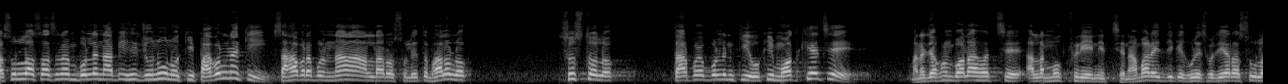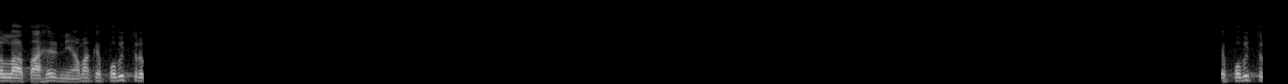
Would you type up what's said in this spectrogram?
রাসুল্লাহ সাল্লাম বললেন আবিহি জুনুন, ও কি পাগল নাকি? সাহাবারা বললেন, না আল্লাহ রসুল, এ তো ভালো লোক, সুস্থ লোক। তারপরে বললেন, কি, ও কি মদ খেয়েছে? মানে যখন বলা হচ্ছে, আল্লাহ মুখ ফিরিয়ে নিচ্ছেন, আবার এই দিকে ঘুরে ইয়া রাসুল আল্লাহ তাহেরনি, আমাকে পবিত্র পবিত্র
